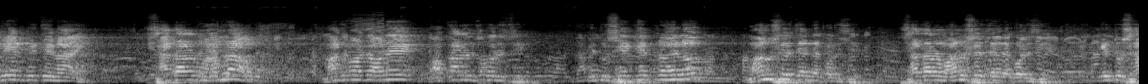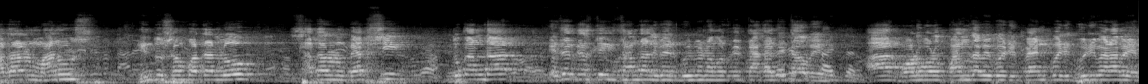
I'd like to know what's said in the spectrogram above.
বিএনপিতে নাই। সাধারণ আমরাও মাঝে মাঝে অনেক অকারেন্স করেছি। কিন্তু সেক্ষেত্রে হলো মানুষের জন্য করেছি। সাধারণ মানুষের জন্য করেছি। কিন্তু সাধারণ মানুষ, হিন্দু সম্প্রদায়ের লোক, সাধারণ ব্যবসায়িক দোকানদার, এদের কাছ থেকে চান্দা নেবেন বুঝবেন আমাদেরকে টাকা দিতে হবে। আর বড় বড় পাঞ্জাবি পরি, প্যান্ট পরি ঘুরে বেড়াবেন,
